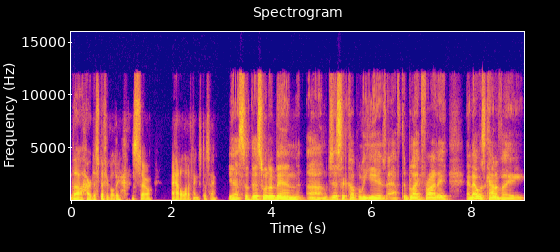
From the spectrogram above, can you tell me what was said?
the hardest difficulty. So I had a lot of things to say. Yeah, so this would have been um, just a couple of years after Black Friday, and that was kind of a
